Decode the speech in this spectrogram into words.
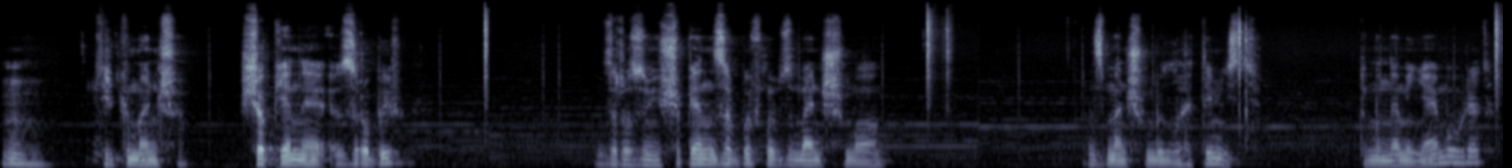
Угу, тільки менше. Що б я не зробив. Зрозумів, щоб я не зробив, ми б зменшимо. Зменшимо легітимність. Тому не міняємо уряд.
